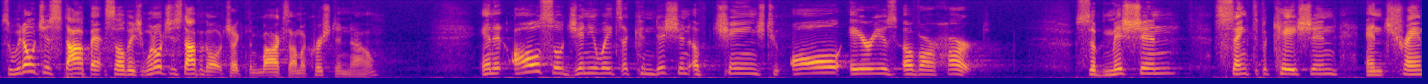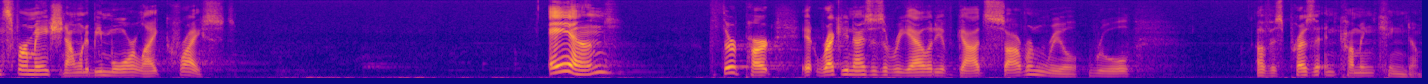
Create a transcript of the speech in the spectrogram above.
so we don't just stop at salvation. We don't just stop and go, oh, check the box, I'm a Christian now. And it also genuates a condition of change to all areas of our heart submission, sanctification, and transformation. I want to be more like Christ. And the third part, it recognizes the reality of God's sovereign real, rule of his present and coming kingdom,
